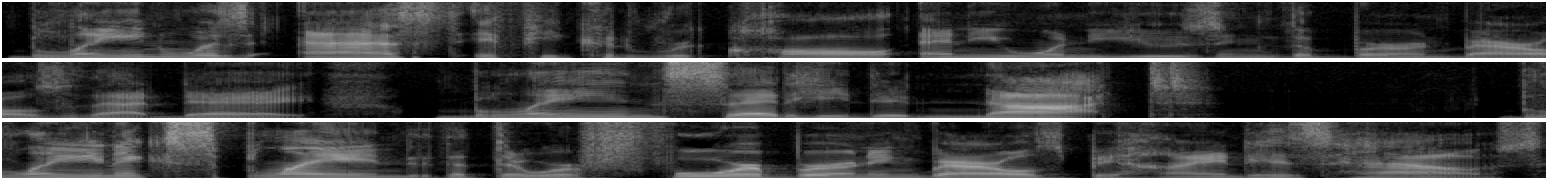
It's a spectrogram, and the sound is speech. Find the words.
Blaine was asked if he could recall anyone using the burn barrels that day. Blaine said he did not. Blaine explained that there were four burning barrels behind his house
